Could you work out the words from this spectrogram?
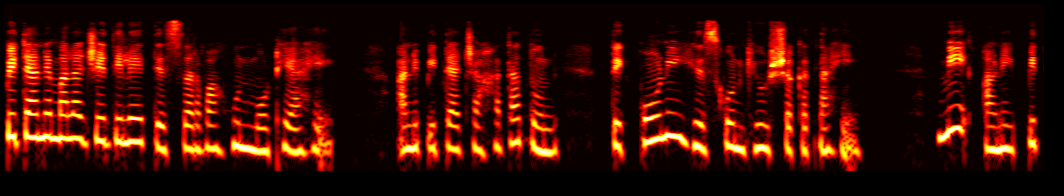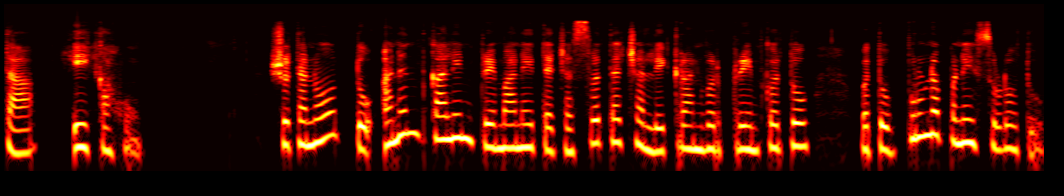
पित्याने मला जे दिले ते सर्वाहून मोठे आहे. आणि पित्याच्या हातातून ते कोणी हिसकून घेऊ शकत नाही. मी आणि पिता एक आहो श्रोत्यानो तो अनंतकालीन प्रेमाने त्याच्या स्वतःच्या लेकरांवर प्रेम करतो व तो पूर्णपणे सोडवतो.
